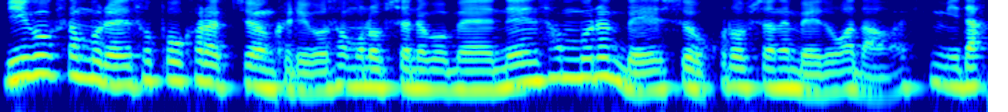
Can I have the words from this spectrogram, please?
미국 선물은 소폭 하락 중 그리고 선물 옵션을 보면은 선물은 매수, 콜 옵션은 매도가 나왔습니다.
